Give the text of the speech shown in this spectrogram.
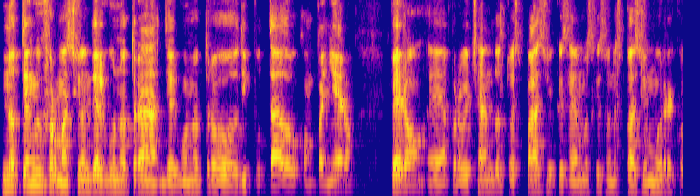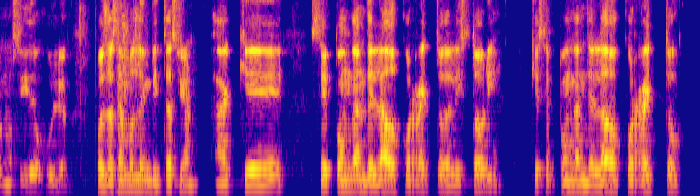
No tengo información de algún, otra, de algún otro diputado o compañero, pero eh, aprovechando tu espacio, que sabemos que es un espacio muy reconocido, Julio, pues hacemos la invitación a que se pongan del lado correcto de la historia, que se pongan del lado correcto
